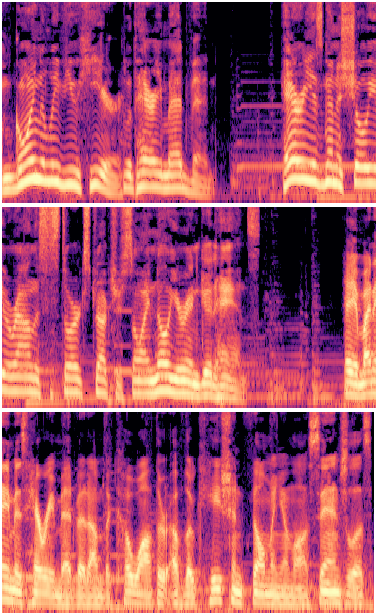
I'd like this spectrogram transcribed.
I'm going to leave you here with Harry Medved. Harry is going to show you around this historic structure, so I know you're in good hands. Hey, my name is Harry Medved. I'm the co author of Location Filming in Los Angeles.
